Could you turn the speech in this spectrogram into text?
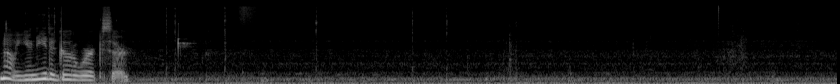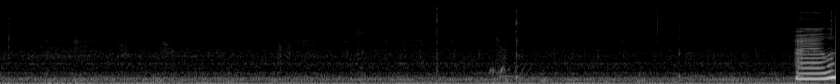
No, you need to go to work, sir. Uh, let's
